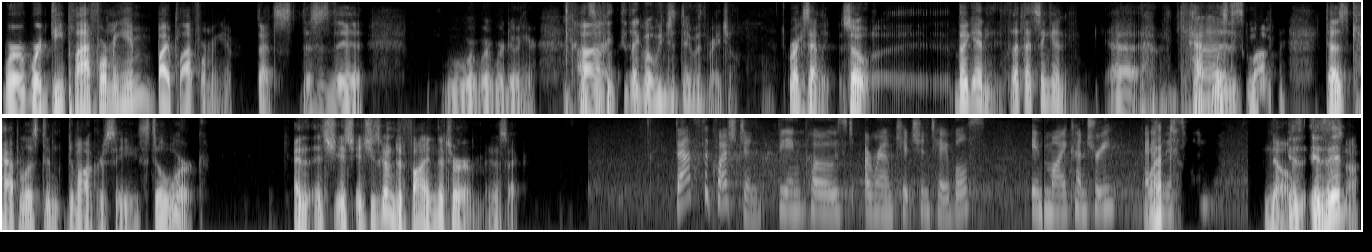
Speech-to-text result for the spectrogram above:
We're we're deplatforming him by platforming him. That's this is the what we're, we're doing here. Uh, It's like what we just did with Rachel. Right, exactly. So, uh, but again, let that sink in. Uh, capitalistic Does- democ- does capitalist dem- democracy still work? And, and, she, and she's going to define the term in a second. That's the question being posed around kitchen tables in my country. And What? This one. No, Is- is it's it? not.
